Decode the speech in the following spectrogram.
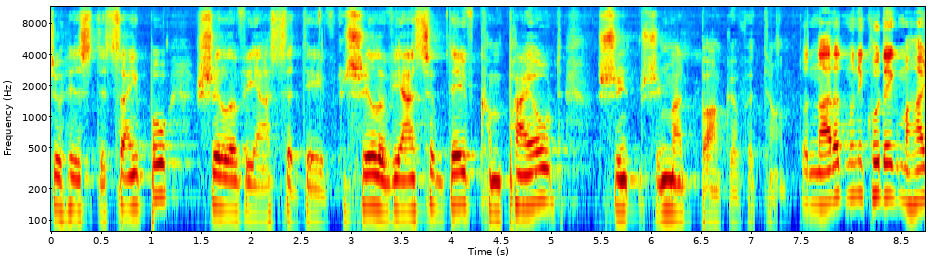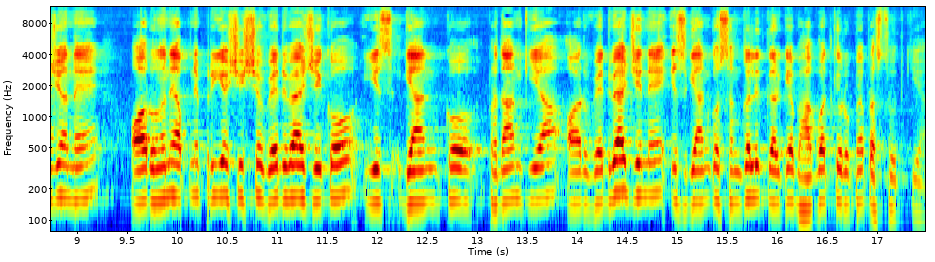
to his disciple Srila Vyasadev Srila Vyasadev compiled Shrimad Bhagavatam तो नारद मुनि खुद एक महाजन है और उन्होंने अपने प्रिय शिष्य वेदव्यास जी को इस ज्ञान को प्रदान किया और वेदव्यास जी ने इस ज्ञान को संकलित करके भागवत के रूप में प्रस्तुत किया।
